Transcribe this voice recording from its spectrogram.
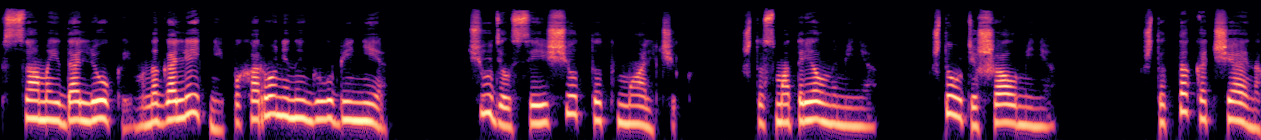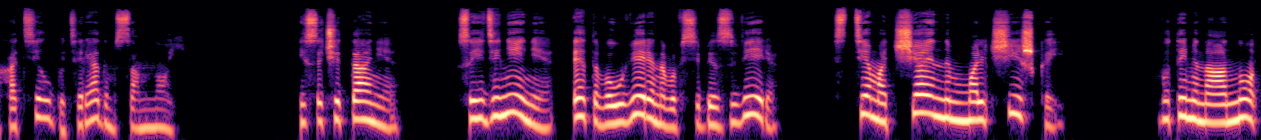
в самой далекой, многолетней, похороненной глубине, чудился еще тот мальчик, что смотрел на меня, что утешал меня, что так отчаянно хотел быть рядом со мной. И сочетание, соединение этого уверенного в себе зверя с тем отчаянным мальчишкой, вот именно оно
